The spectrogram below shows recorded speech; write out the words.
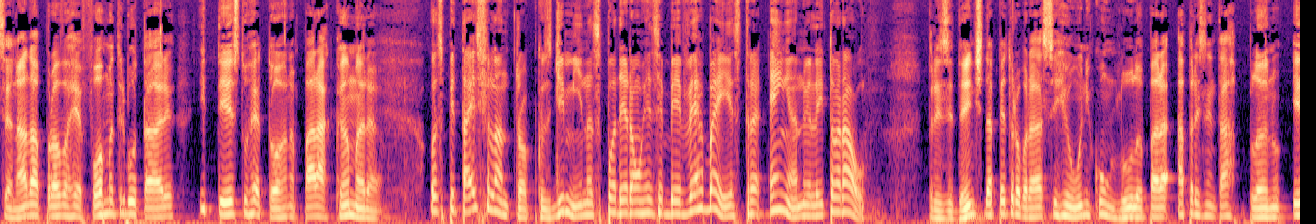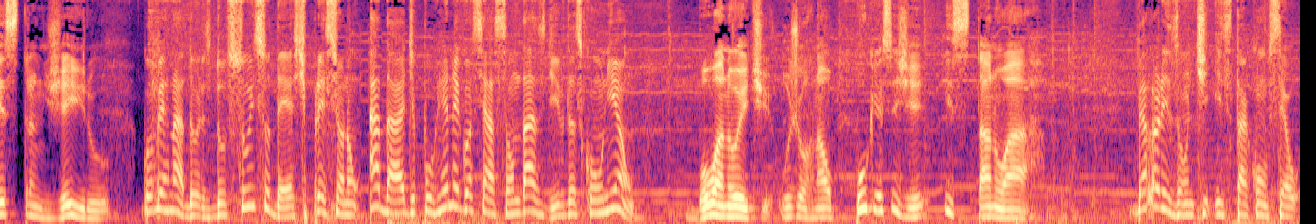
Senado aprova reforma tributária e texto retorna para a Câmara. Hospitais filantrópicos de Minas poderão receber verba extra em ano eleitoral. Presidente da Petrobras se reúne com Lula para apresentar plano estrangeiro. Governadores do Sul e Sudeste pressionam Haddad por renegociação das dívidas com a União. Boa noite, o jornal PUC-SG está no ar. Belo Horizonte está com céu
